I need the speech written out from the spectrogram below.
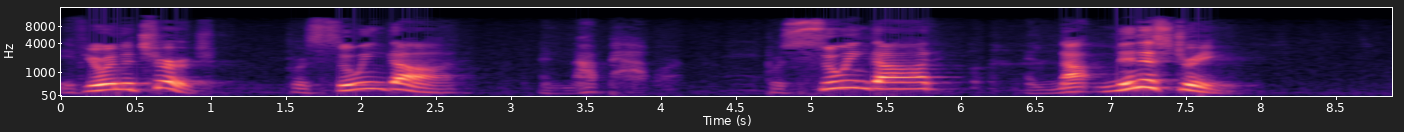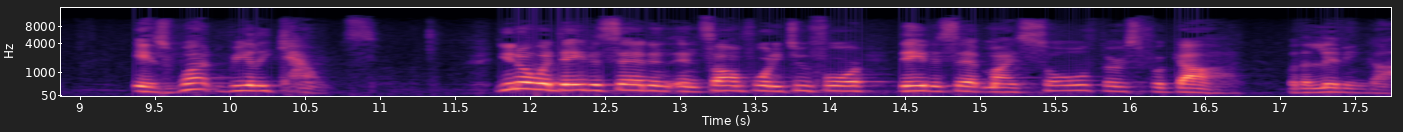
If you're in the church, pursuing God and not power, pursuing God and not ministry is what really counts. You know what David said in, in Psalm 42 4? David said, My soul thirsts for God, for the living God.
